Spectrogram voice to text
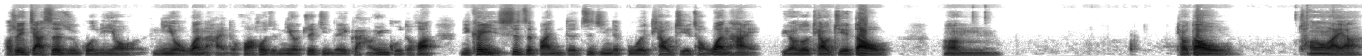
啊，所以假设如果你有你有万海的话，或者你有最近的一个航运股的话，你可以试着把你的资金的部位调节，从万海，比方说调节到，嗯，调到长荣来啊，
